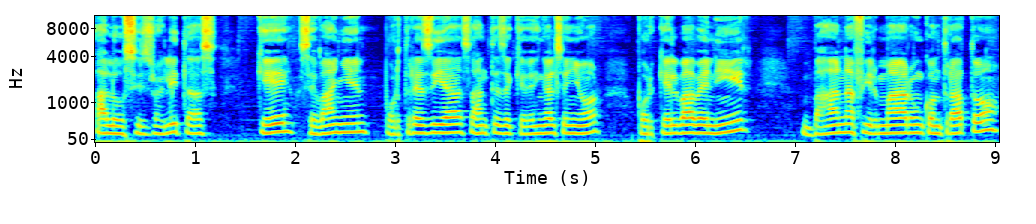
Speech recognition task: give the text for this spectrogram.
a los israelitas que se bañen por tres días antes de que venga el Señor, porque Él va a venir, van a firmar un contrato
